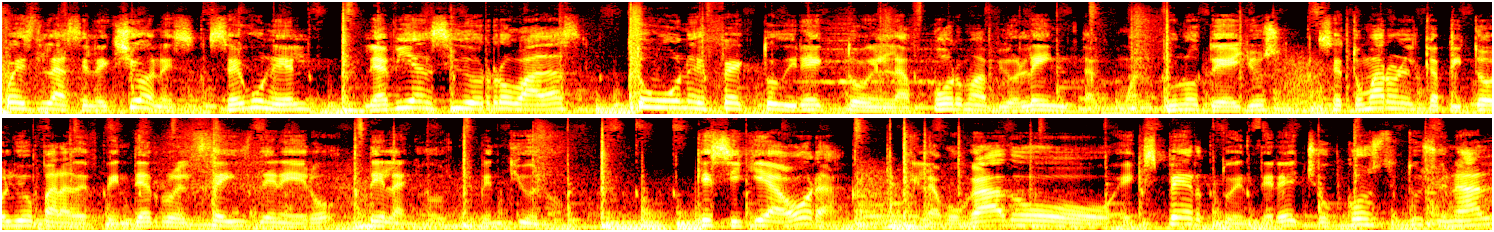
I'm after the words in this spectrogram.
pues las elecciones, según él, le habían sido robadas, tuvo un efecto directo en la forma violenta como algunos de ellos se tomaron el Capitolio para defenderlo el 6 de enero del año 2021. ¿Qué sigue ahora? El abogado experto en derecho constitucional,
